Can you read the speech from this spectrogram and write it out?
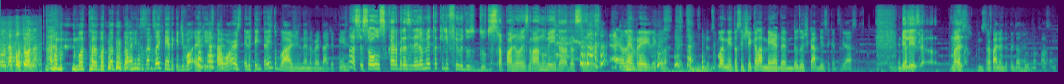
Ô, da poltrona. botou, botou a dublagem dos anos 80, que, de, vo- é, que Star Wars, ele tem três dublagens, né, na verdade. Tem- Ah, se sou os caras brasileiros, eu meto aquele filme dos, do- dos trapalhões lá no meio da, das cenas. É, eu lembrei daquela... dos planetas, eu assisti aquela merda, me deu dor de cabeça, que é desgraça. Beleza. Mas Os trapalhões depois do adulto não façam isso.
